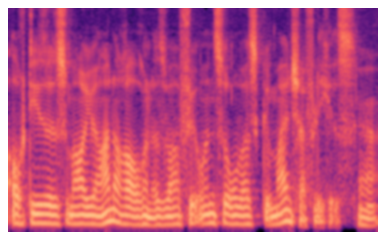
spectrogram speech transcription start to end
auch dieses Marihuana-Rauchen, das war für uns so was Gemeinschaftliches. Ja.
